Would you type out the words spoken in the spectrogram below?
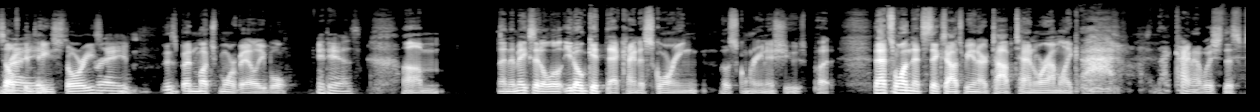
self-contained stories Right. Has been much more valuable. It is. Um and it makes it a little you don't get that kind of scoring those scoring issues, but that's one that sticks out to me in our top 10 where I'm like, ah, I kind of wish this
